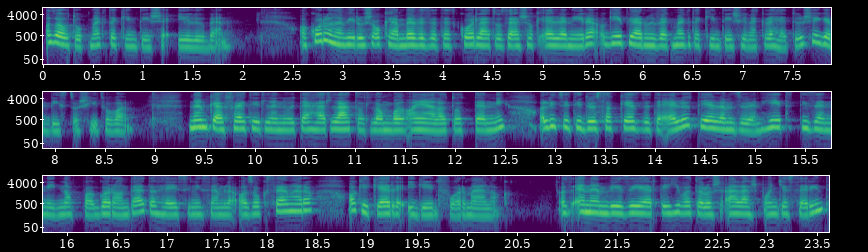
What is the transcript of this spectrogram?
az autók megtekintése élőben. A koronavírus okán bevezetett korlátozások ellenére a gépjárművek megtekintésének lehetősége biztosítva van. Nem kell feltétlenül tehát látatlanban ajánlatot tenni, a licit időszak kezdete előtt jellemzően 7-14 nappal garantált a helyszíni szemle azok számára, akik erre igényt formálnak. Az NMV ZRT hivatalos álláspontja szerint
